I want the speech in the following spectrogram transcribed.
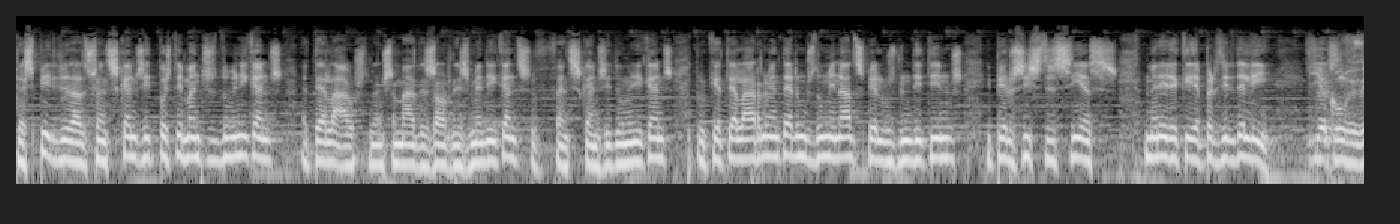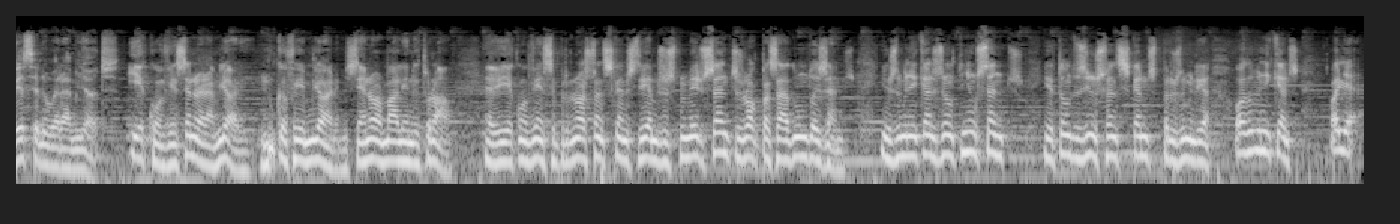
da espiritualidade dos franciscanos e depois também dos dominicanos, até lá os chamadas ordens mendicantes, franciscanos e dominicanos, porque até lá realmente éramos dominados pelos beneditinos e pelos cistercienses, de maneira que a partir dali e a convivência não era a melhor? E a convivência não era a melhor, nunca foi a melhor, isso é normal e natural. Havia convivência, porque nós franciscanos tivemos os primeiros santos logo passado um, dois anos, e os dominicanos não tinham santos. Então diziam os franciscanos para os dominicanos, ó oh, dominicanos, olha,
